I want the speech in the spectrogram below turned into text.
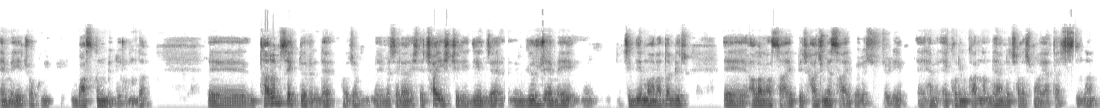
emeği çok baskın bir durumda. Tarım sektöründe hocam mesela işte çay işçiliği deyince Gürcü emeği ciddi manada bir e, alana sahip, bir hacme sahip öyle söyleyeyim. E, hem ekonomik anlamda hem de çalışma hayatı açısından.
